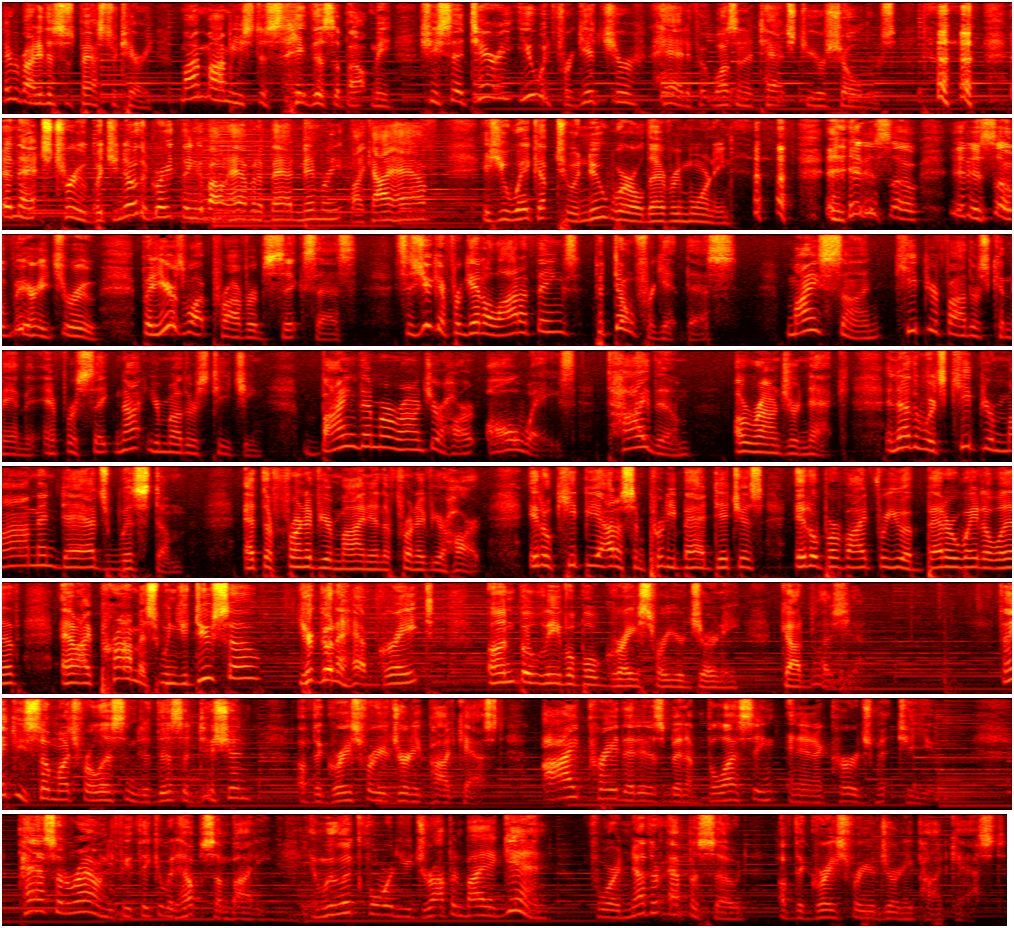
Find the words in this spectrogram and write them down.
everybody, this is Pastor Terry. My mom used to say this about me. She said, Terry, you would forget your head if it wasn't attached to your shoulders. and that's true. But you know the great thing about having a bad memory, like I have, is you wake up to a new world every morning. and it is so it is so very true. But here's what Proverbs 6 says. It says you can forget a lot of things, but don't forget this. My son, keep your father's commandment and forsake not your mother's teaching. Bind them around your heart always. Tie them around your neck. In other words, keep your mom and dad's wisdom at the front of your mind and the front of your heart. It'll keep you out of some pretty bad ditches. It'll provide for you a better way to live. And I promise when you do so, you're going to have great, unbelievable grace for your journey. God bless you. Thank you so much for listening to this edition of the Grace for Your Journey podcast. I pray that it has been a blessing and an encouragement to you. Pass it around if you think it would help somebody. And we look forward to you dropping by again for another episode of the Grace for Your Journey podcast.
